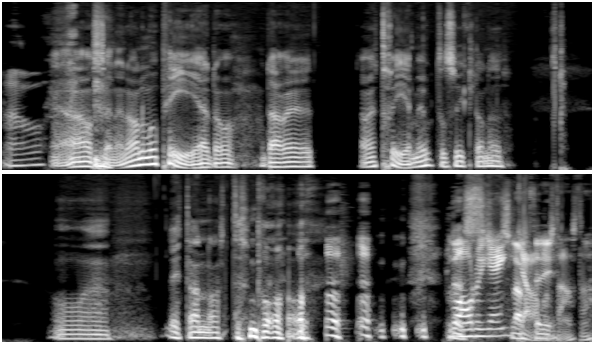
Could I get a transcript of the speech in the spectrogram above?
ja. Ja, och sen är det en moped och där är, där är tre motorcyklar nu. Och eh, lite annat bra. Var har du Plus jänkare slakteri. någonstans då?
